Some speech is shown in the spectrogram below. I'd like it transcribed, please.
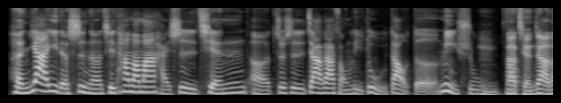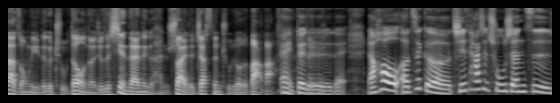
很讶异的是呢，其实他妈妈还是前呃，就是加拿大总理杜鲁道的秘书。嗯，那前加拿大总理这个土豆呢，就是现在那个很帅的 Justin 土豆的爸爸。哎，对对对对对。然后呃，这个其实他是出生自，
